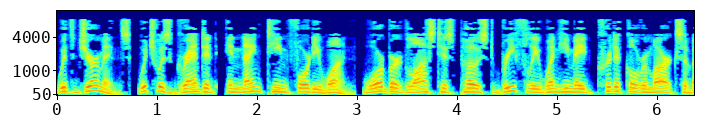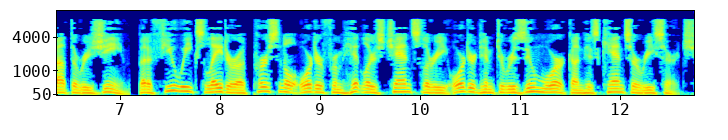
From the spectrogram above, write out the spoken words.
with Germans, which was granted. In 1941, Warburg lost his post briefly when he made critical remarks about the regime, but a few weeks later a personal order from Hitler's chancellery ordered him to resume work on his cancer research.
